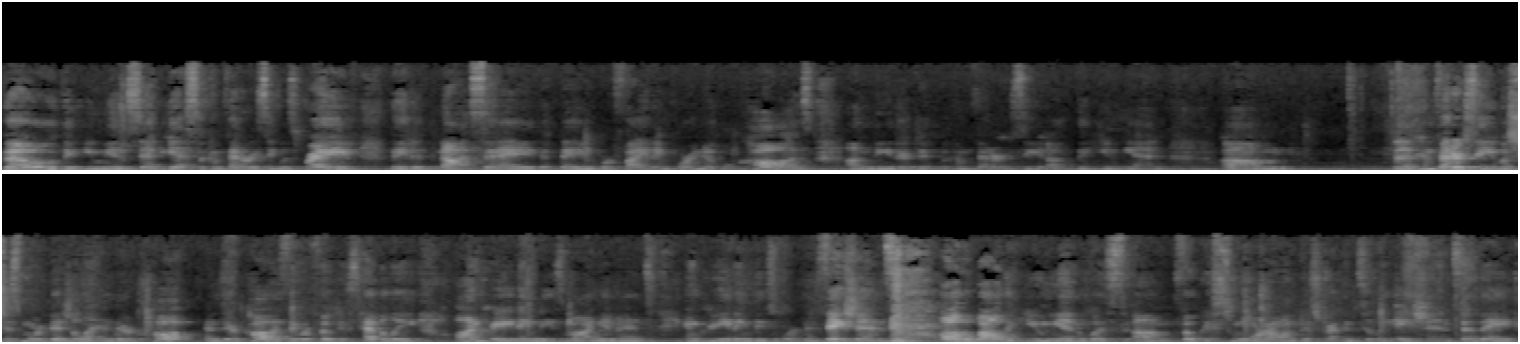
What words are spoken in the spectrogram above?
though the Union said yes, the Confederacy was brave, they did not say that they were fighting for a noble cause. Um, neither did the Confederacy of the Union. Um, The Confederacy was just more vigilant in their in their cause. They were focused heavily on creating these monuments and creating these organizations, all the while the Union was um, focused more on this reconciliation. So they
